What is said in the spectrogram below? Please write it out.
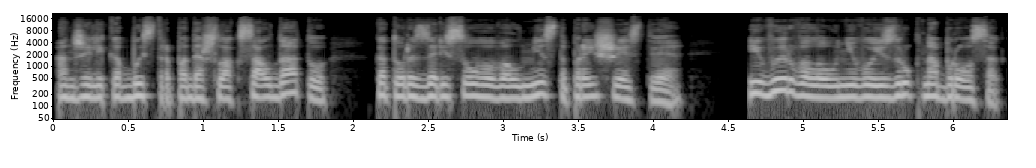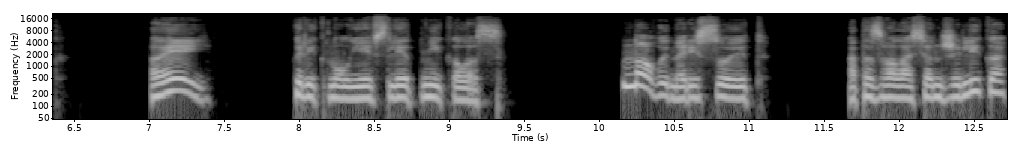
Анжелика быстро подошла к солдату, который зарисовывал место происшествия, и вырвала у него из рук набросок. «Эй!» — крикнул ей вслед Николас. «Новый нарисует», — отозвалась Анжелика,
